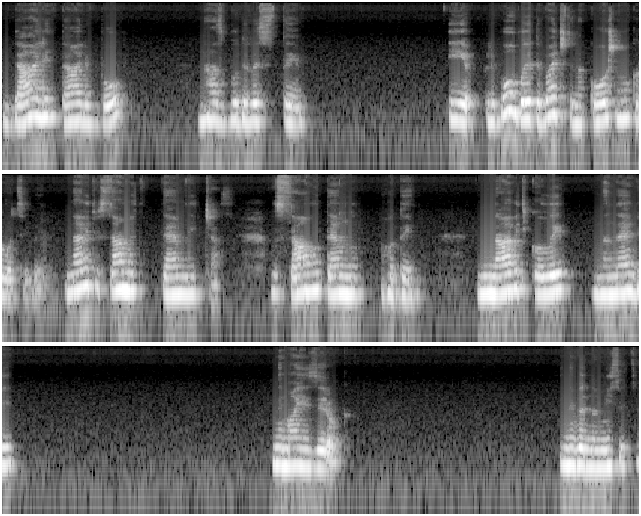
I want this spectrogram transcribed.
Далі та любов нас буде вести. І любов будете бачити на кожному кроці ви, навіть у самий темний час, у саму темну годину, навіть коли на небі немає зірок і не видно місяця,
